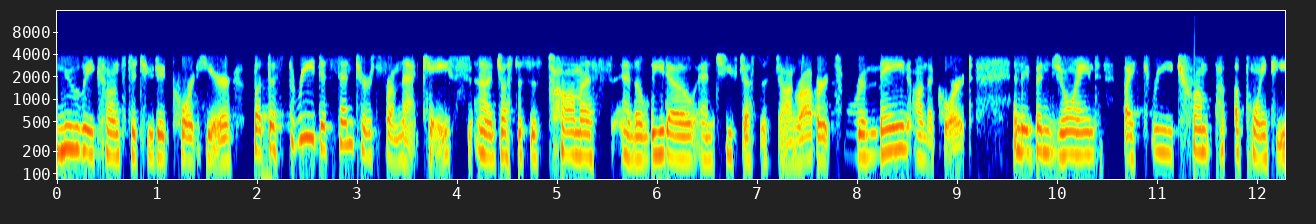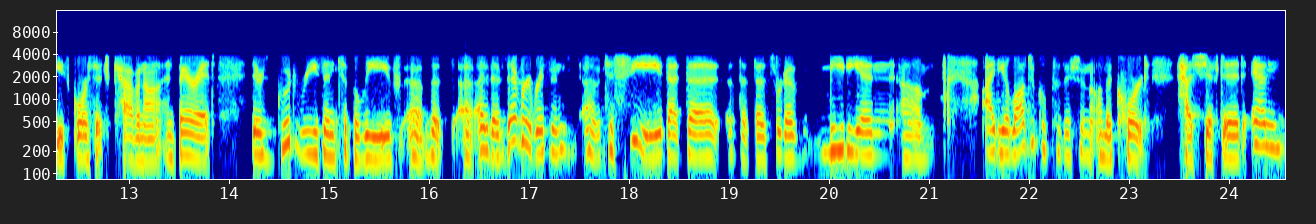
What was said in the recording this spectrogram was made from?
newly constituted court here. But the three dissenters from that case, uh, Justices Thomas and Alito and Chief Justice John Roberts, remain on the court. And they've been joined by three Trump appointees, Gorsuch, Kavanaugh, and Barrett. There's good reason to believe uh, that uh, there's every reason uh, to see that the, that the sort of median um, ideological position on the court has shifted. And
